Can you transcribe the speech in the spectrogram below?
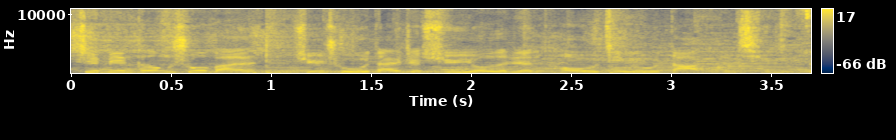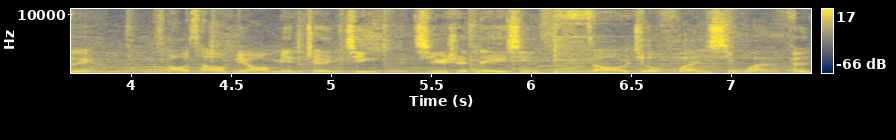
这边刚说完，许褚带着许攸的人头进入大堂请罪。曹操表面震惊，其实内心早就欢喜万分，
